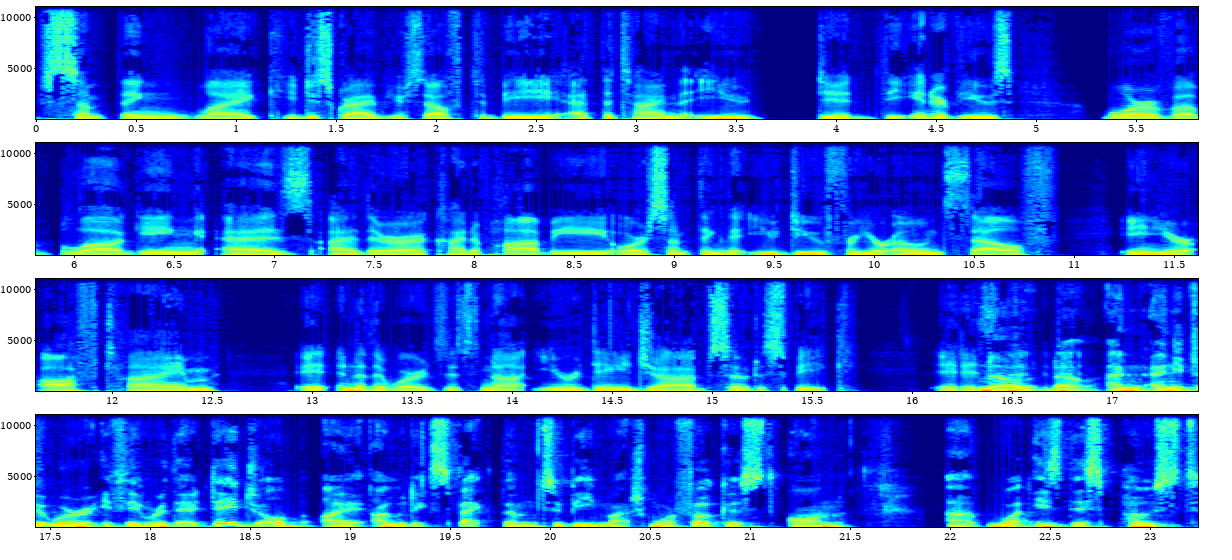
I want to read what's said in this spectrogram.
something like you described yourself to be at the time that you did the interviews, more of a blogging as either a kind of hobby or something that you do for your own self in your off time. in other words, it's not your day job, so to speak. It is no, no, and and if it were if it were their day job, I, I would expect them to be much more focused on uh, what is this post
